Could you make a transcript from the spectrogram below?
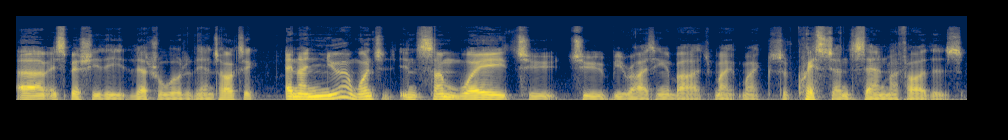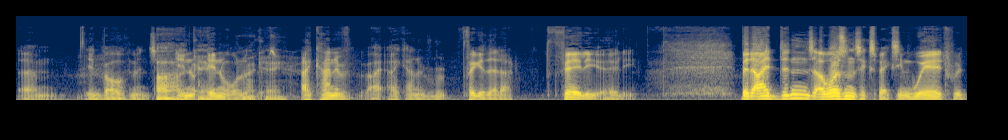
uh, especially the natural world of the Antarctic. And I knew I wanted, in some way, to to be writing about my, my sort of quest to understand my father's um, involvement ah, in, okay. in all of okay. this. I kind of I, I kind of figured that out fairly early. But I didn't. I wasn't expecting where it would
